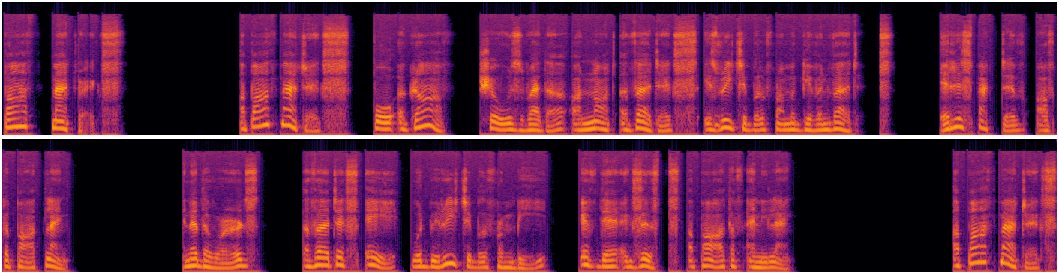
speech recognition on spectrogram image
Path matrix. A path matrix for a graph shows whether or not a vertex is reachable from a given vertex, irrespective of the path length. In other words, a vertex A would be reachable from B if there exists a path of any length. A path matrix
